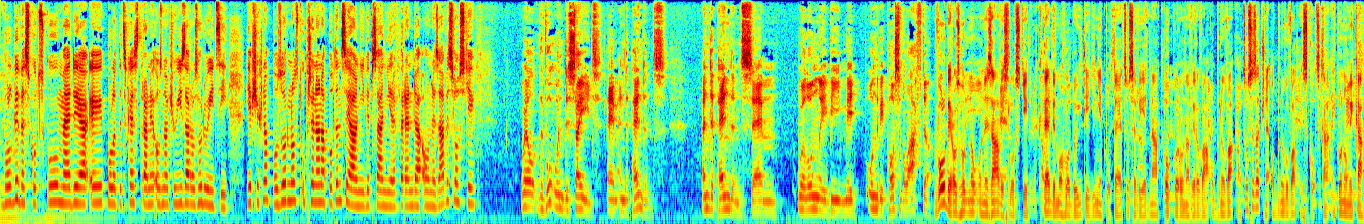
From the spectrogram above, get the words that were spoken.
Volby ve Skotsku média i politické strany označují za rozhodující. Je všechna pozornost upřena na potenciální vypsání referenda o nezávislosti? Well, the vote won't decide um, independence. Independence um, will only be made Volby rozhodnou o nezávislosti. K té by mohlo dojít jedině poté, co se vyjedná po koronavirová obnova a co se začne obnovovat i skotská ekonomika.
